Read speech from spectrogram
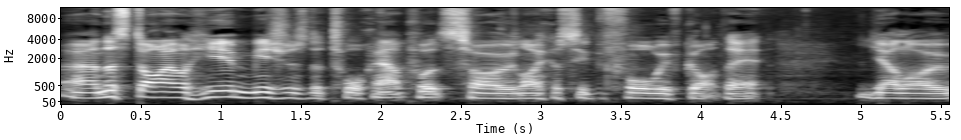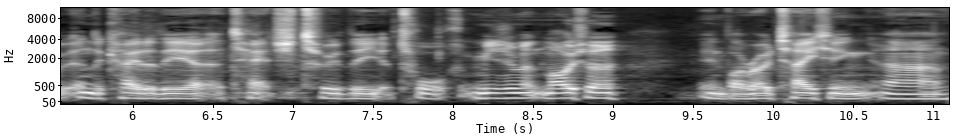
Uh, this dial here measures the torque output, so like I said before, we've got that yellow indicator there attached to the torque measurement motor, and by rotating uh,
